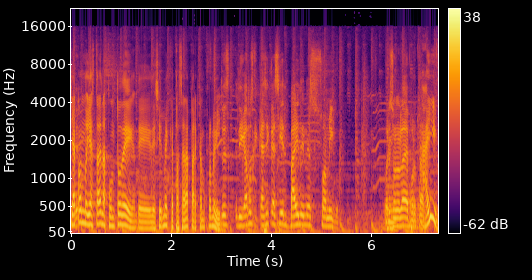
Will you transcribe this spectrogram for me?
Ya cuando ya estaban a punto de, de decirme que pasara para acá, mejor me vine. Entonces, digamos que casi casi el Biden es su amigo. Por eso no la deportaron. Ay,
